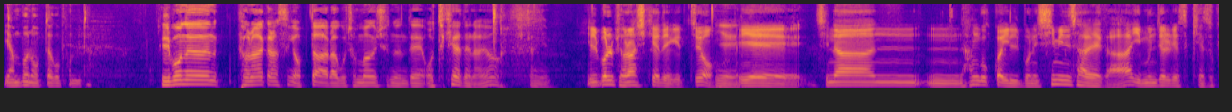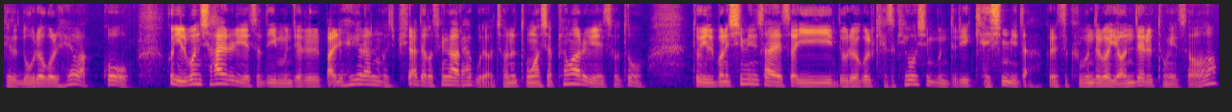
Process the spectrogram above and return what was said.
양보는 없다고 봅니다. 일본은 변화할 가능성이 없다라고 전망해 주셨는데 어떻게 해야 되나요, 실장님? 일본을 변화시켜야 되겠죠. 예. 예. 지난 음, 한국과 일본의 시민 사회가 이 문제를 위해서 계속해서 노력을 해왔고, 그 일본 사회를 위해서도 이 문제를 빨리 해결하는 것이 필요하다고 생각을 하고요. 저는 동아시아 평화를 위해서도 또 일본의 시민 사회에서 이 노력을 계속 해오신 분들이 계십니다. 그래서 그분들과 연대를 통해서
